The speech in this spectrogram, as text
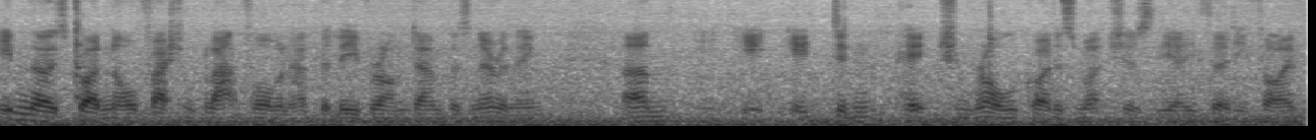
even though it's quite an old-fashioned platform and had the lever arm dampers and everything, um, it, it, didn't pitch and roll quite as much as the A35.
